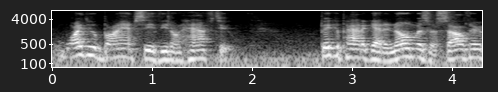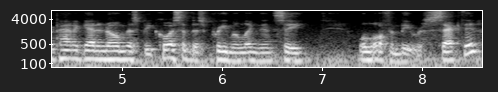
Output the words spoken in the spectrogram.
why do a biopsy if you don't have to? Big hepatic adenomas or solitary hepatic adenomas, because of this premalignancy, will often be resected.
